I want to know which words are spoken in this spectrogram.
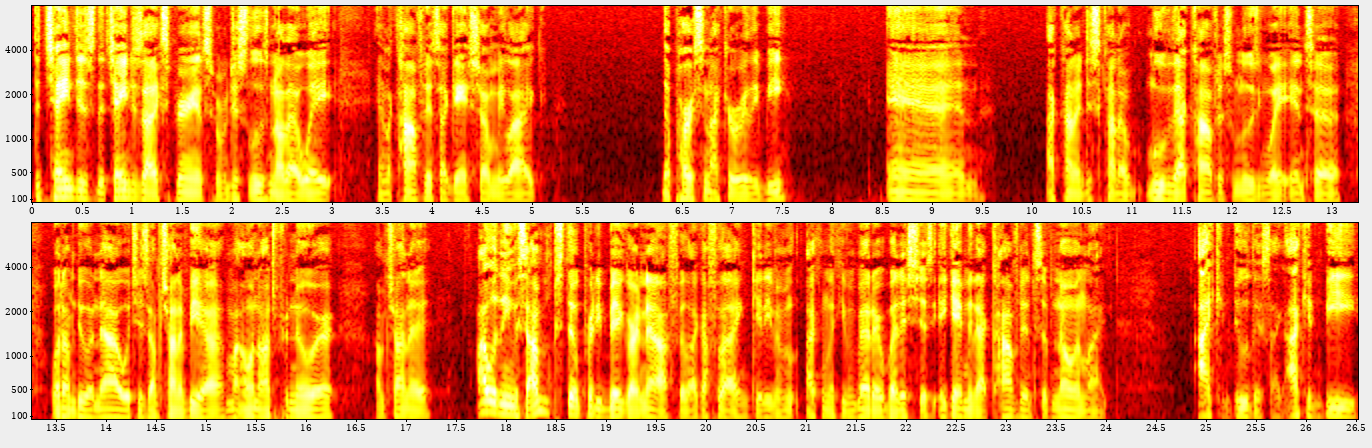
the changes, the changes I experienced from just losing all that weight and the confidence I gained showed me like the person I could really be. And I kind of just kind of moved that confidence from losing weight into what I'm doing now, which is I'm trying to be a, my own entrepreneur. I'm trying to. I wouldn't even say I'm still pretty big right now. I feel like I feel like I can get even. I can look even better. But it's just it gave me that confidence of knowing like I can do this. Like I can be.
